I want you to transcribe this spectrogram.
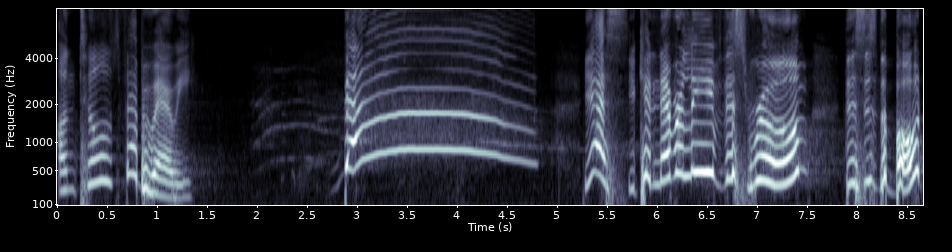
until February. Yes, you can never leave this room. This is the boat.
